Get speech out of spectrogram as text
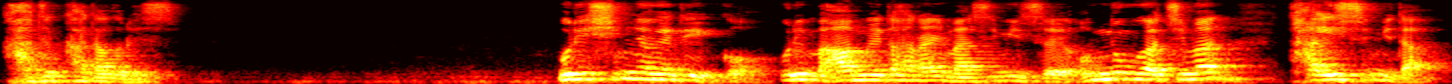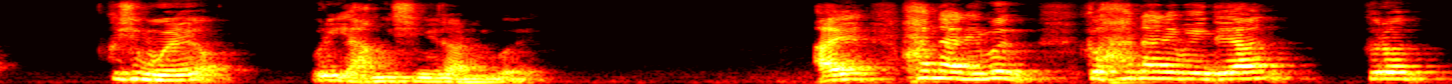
가득하다 그랬습니다. 우리 심령에도 있고 우리 마음에도 하나님 말씀이 있어요. 없는 것 같지만 다 있습니다. 그것이 뭐예요? 우리 양심이라는 거예요. 아예 하나님은 그 하나님에 대한 그런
